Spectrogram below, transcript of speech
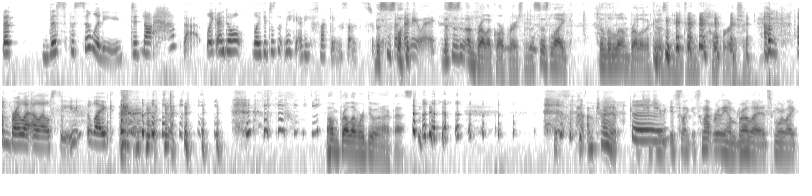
that this facility did not have that. Like, I don't, like, it doesn't make any fucking sense to This me. is But like- anyway. this is an Umbrella Corporation. This is like the little umbrella that goes in your drink corporation. Um, Umbrella LLC. Like, Umbrella, we're doing our best. I'm trying to. picture- It's like it's not really umbrella. It's more like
